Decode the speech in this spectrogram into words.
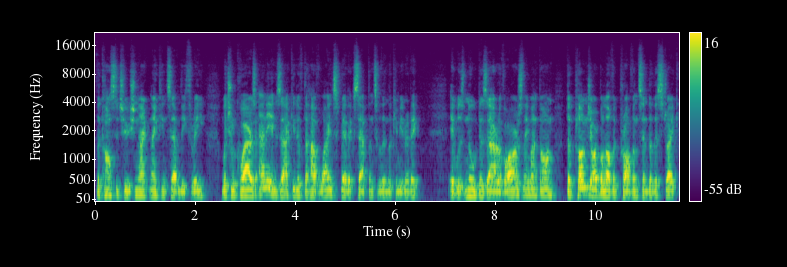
the Constitution Act 1973, which requires any executive to have widespread acceptance within the community. It was no desire of ours, they went on, to plunge our beloved province into this strike,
